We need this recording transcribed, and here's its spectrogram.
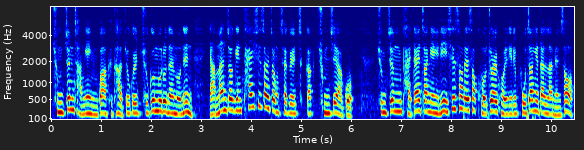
중증 장애인과 그 가족을 죽음으로 내모는 야만적인 탈시설 정책을 즉각 중지하고 중증 발달 장애인이 시설에서 거주할 권리를 보장해 달라면서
